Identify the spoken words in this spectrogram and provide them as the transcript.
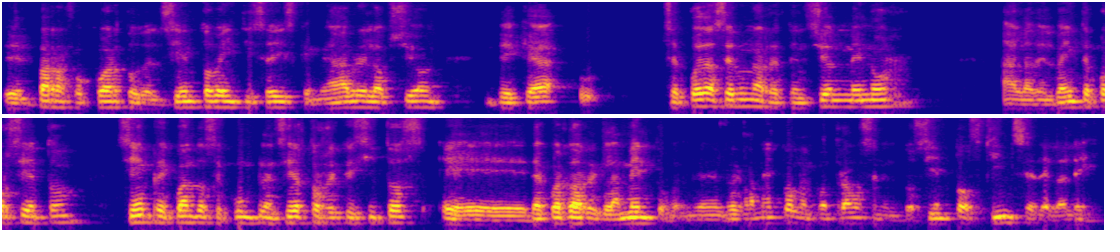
el, párrafo cuarto del 126 que me abre la opción de que se pueda hacer una retención menor a la del 20%, siempre y cuando se cumplan ciertos requisitos eh, de acuerdo al reglamento. En el reglamento lo encontramos en el 215 de la ley.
